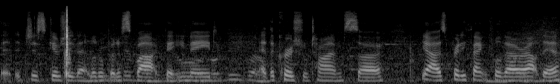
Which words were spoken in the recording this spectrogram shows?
it just gives you that little bit of spark that you need at the crucial times. So, yeah, I was pretty thankful they were out there.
